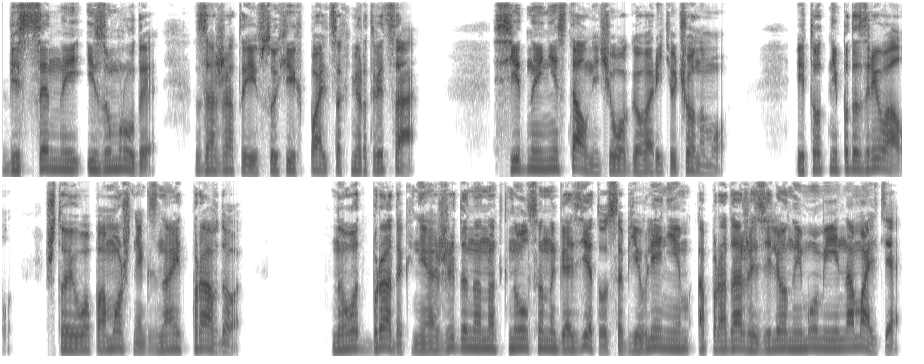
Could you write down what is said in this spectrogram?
Бесценные изумруды, зажатые в сухих пальцах мертвеца. Сидней не стал ничего говорить ученому. И тот не подозревал, что его помощник знает правду. Но вот Брадок неожиданно наткнулся на газету с объявлением о продаже зеленой мумии на Мальте.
